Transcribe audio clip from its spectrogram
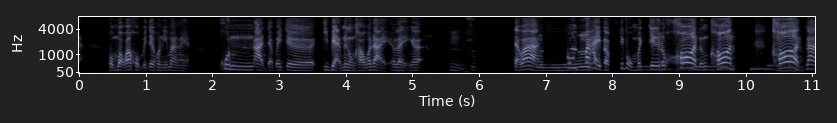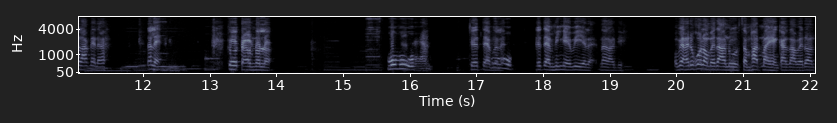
อะ ผมบอกว่าผมไปเจอคนนี้มาไงอะคุณอาจจะไปเจออีกแบบหนึ่งของเขาก็ได้อะไรอย่างเงี้ยอืม แต่ว่าพวกป้ายแบบที่ผมมาเจอแล้วโคตรโคตรโคตรน่ารักเลยนะนั่นแหละเจอแตมนั่นแหละมูมูแซมเจอแตมนั่นแหละเจอแตมพิงเนวี่แหละน่ารักดีผมอยากให้ทุกคนลองไปตามดูสัมผัสใหม่แห่งการตามไอดอล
